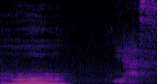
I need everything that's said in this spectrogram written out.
Oh. yes.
